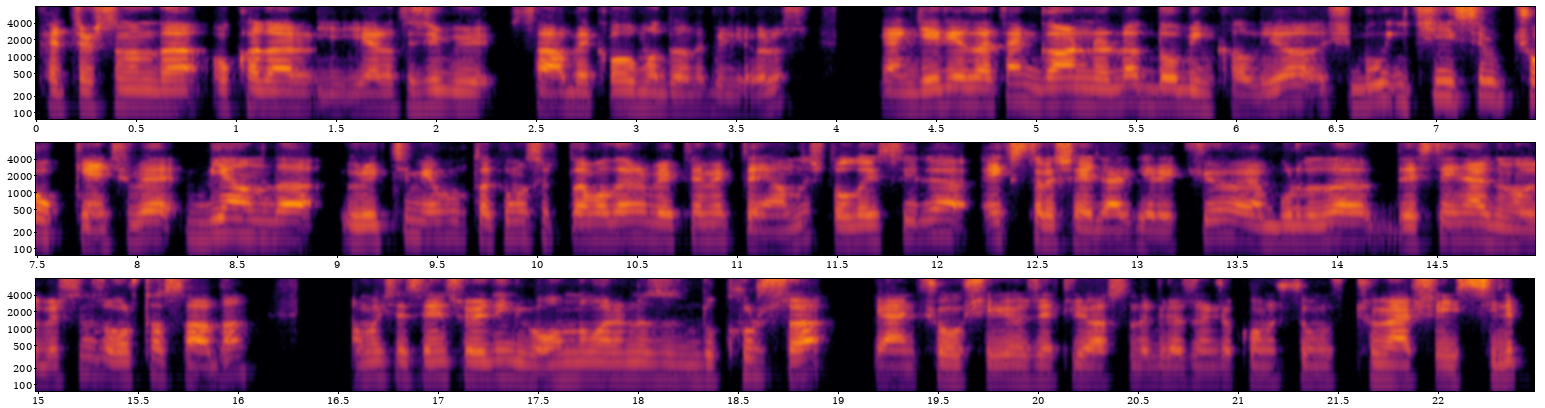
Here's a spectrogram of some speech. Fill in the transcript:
Patterson'ın da o kadar yaratıcı bir sağ bek olmadığını biliyoruz. Yani geriye zaten Garner'la Dobbin kalıyor. Şimdi bu iki isim çok genç ve bir anda üretim yapıp takımı sırtlamalarını beklemek de yanlış. Dolayısıyla ekstra şeyler gerekiyor. Yani burada da desteği nereden alabilirsiniz? Orta sahadan. Ama işte senin söylediğin gibi on numaranız Dukursa yani çoğu şeyi özetliyor aslında biraz önce konuştuğumuz tüm her şeyi silip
